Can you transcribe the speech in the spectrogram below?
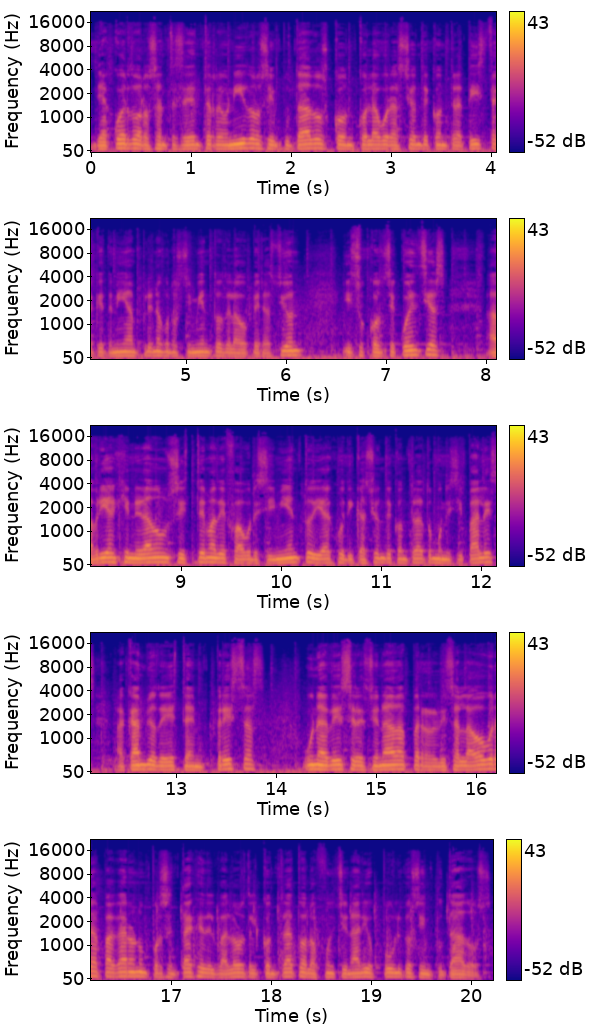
De acuerdo a los antecedentes reunidos, los imputados con colaboración de contratistas que tenían pleno conocimiento de la operación y sus consecuencias habrían generado un sistema de favorecimiento y adjudicación de contratos municipales a cambio de estas empresas una vez seleccionadas para realizar la obra, pagaron un porcentaje del valor del contrato a los funcionarios públicos imputados,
